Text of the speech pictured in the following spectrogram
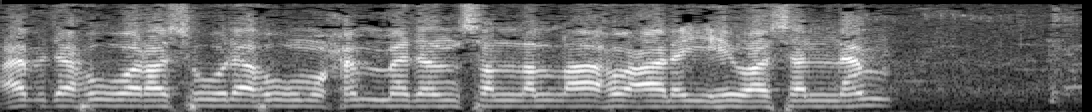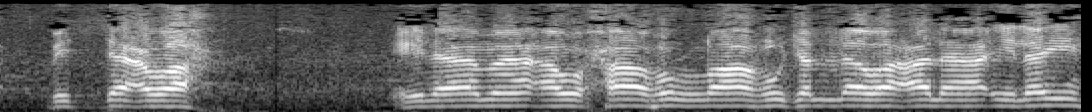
عبده ورسوله محمدا صلى الله عليه وسلم بالدعوة إلى ما أوحاه الله جل وعلا إليه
